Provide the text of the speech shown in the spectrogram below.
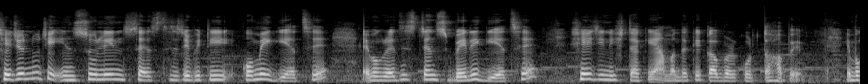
সেজন্য যে ইনসুলিন সেন্সিটিভিটি কমে গিয়েছে এবং রেজিস্ট্যান্স বেড়ে গিয়েছে, সেই জিনিসটাকে আমাদেরকে কভার করতে হবে। এবং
